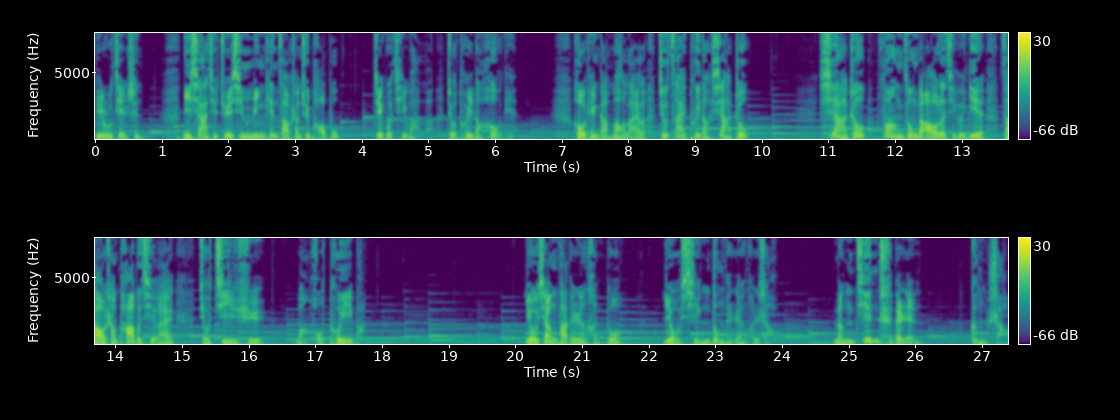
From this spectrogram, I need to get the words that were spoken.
比如健身，你下起决心明天早上去跑步，结果起晚了，就推到后天；后天感冒来了，就再推到下周。下周放纵的熬了几个夜，早上爬不起来。就继续往后推吧。有想法的人很多，有行动的人很少，能坚持的人更少。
